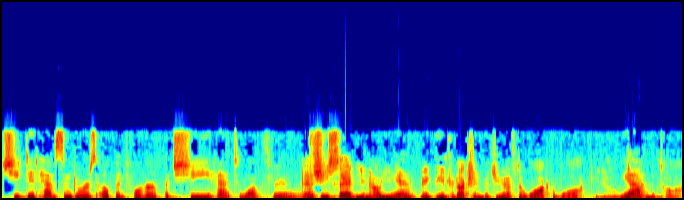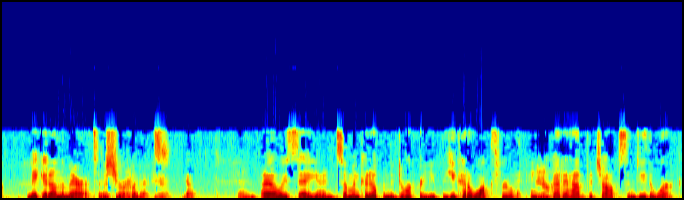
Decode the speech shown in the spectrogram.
she did have some doors open for her, but she had to walk through. As she said, you know, you Yeah. can make the introduction, but you have to walk the walk, you know, and Yeah. talk the talk. Make it on the merits, as That's she right, put it. yeah. Yep. And I always say, you know, someone could open the door for you, but you got to walk through it, and Yeah. you've got to have the chops and do the work.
